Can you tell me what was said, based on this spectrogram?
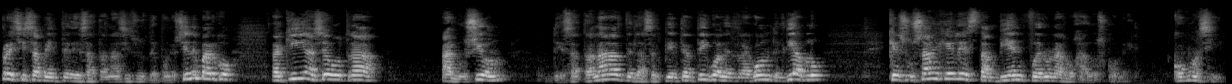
precisamente de Satanás y sus demonios. Sin embargo, aquí hace otra alusión de Satanás, de la serpiente antigua, del dragón, del diablo, que sus ángeles también fueron arrojados con él. ¿Cómo así?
